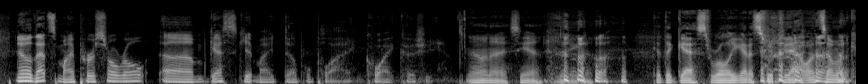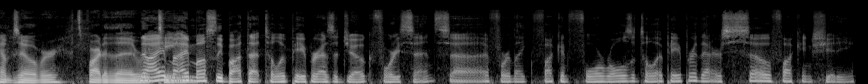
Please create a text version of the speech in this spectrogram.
no, that's my personal role. Um, guests get my double ply, quite cushy. Oh, nice. Yeah, there you go. Get the guest roll. You got to switch it out when someone comes over. It's part of the No, I, routine. I mostly bought that toilet paper as a joke, forty cents uh, for like fucking four rolls of toilet paper that are so fucking shitty.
